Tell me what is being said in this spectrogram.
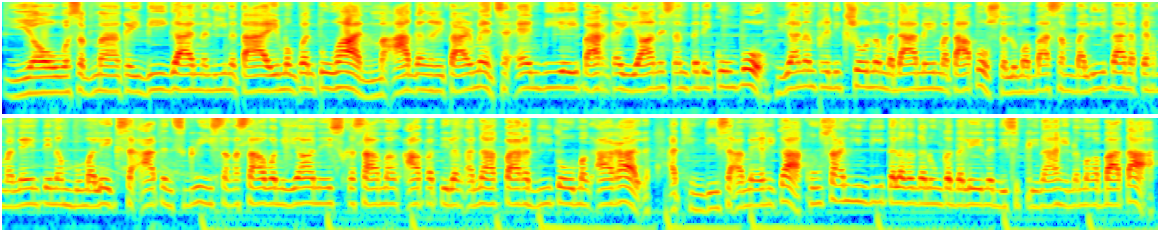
Yo, what's up mga kaibigan? Nali na tayo magkwentuhan. Maagang retirement sa NBA para kay Giannis Antetokounmpo. Yan ang prediksyon ng madami matapos na lumabas ang balita na permanente nang bumalik sa Athens, Greece ang asawa ni Giannis kasama ang apat nilang anak para dito mag-aral at hindi sa Amerika kung saan hindi talaga ganun kadali na disiplinahin ng mga bata.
